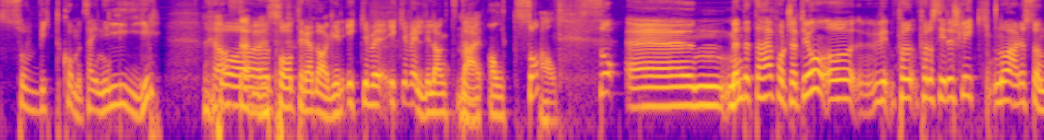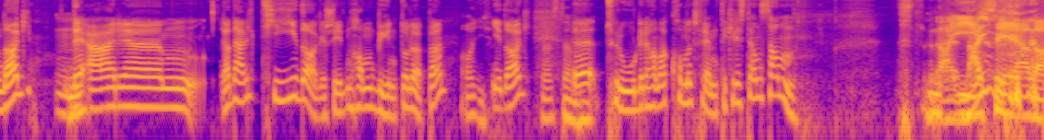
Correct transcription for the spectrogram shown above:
så vidt kommet seg inn i Lier Ja, på, på tre dager. Ikke, ve ikke veldig langt der, altså. Altså. Eh, men dette her fortsetter jo, og for, for å si det slik, nå er det søndag. Mm. Det er eh, Ja, det er vel ti dager siden han begynte å løpe Oi. i dag. Eh, tror dere han har kommet frem til Kristiansand? Nei, sier jeg da.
